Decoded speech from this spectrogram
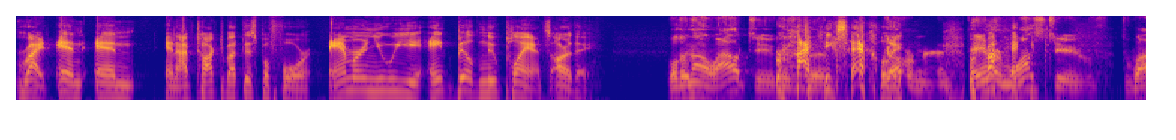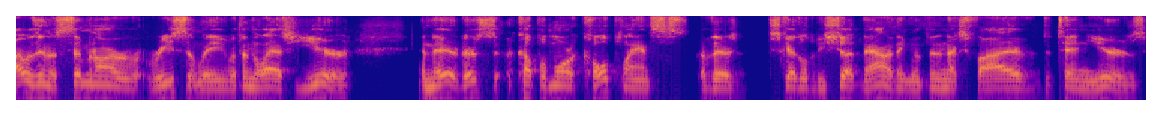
Right, and and and I've talked about this before. Ameren UE ain't building new plants, are they? Well, they're not allowed to. Right, the exactly. Government. Ameren Right. wants to. Well, I was in a seminar recently within the last year, and there there's a couple more coal plants of theirs scheduled to be shut down. I think within the next five to ten years,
